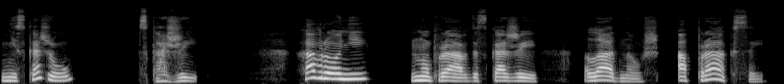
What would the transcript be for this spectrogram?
Не скажу». «Скажи». «Хавроний». «Ну, правда, скажи. Ладно уж, апраксой.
